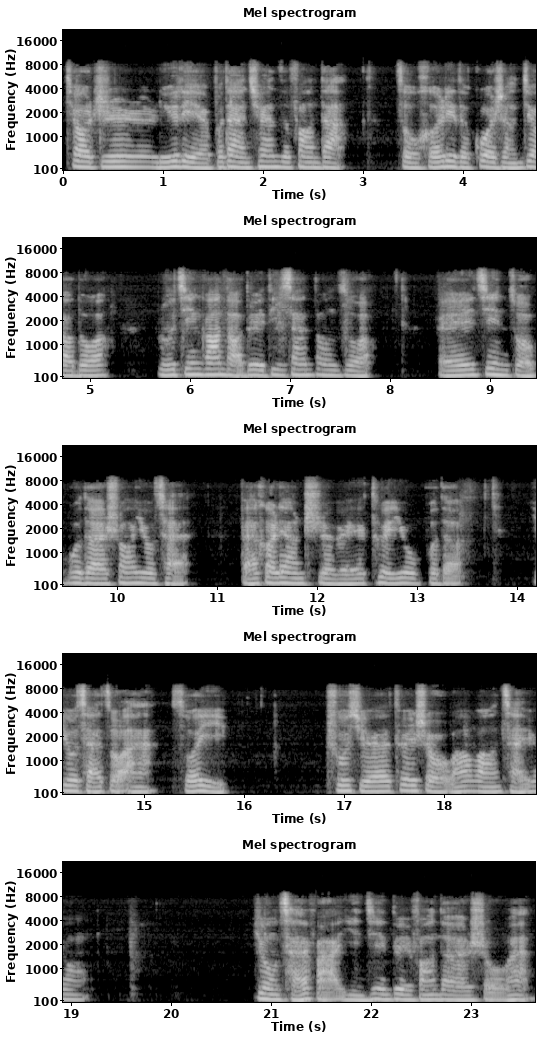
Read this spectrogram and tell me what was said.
较之捋咧，不但圈子放大，走合力的过程较多，如金刚倒对第三动作。为进左部的双右踩，白鹤亮翅为退右部的右踩左按，所以初学推手往往采用用踩法引进对方的手腕，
